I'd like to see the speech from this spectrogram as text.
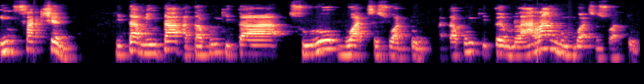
instruction kita minta ataupun kita suruh buat sesuatu ataupun kita melarang membuat sesuatu.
